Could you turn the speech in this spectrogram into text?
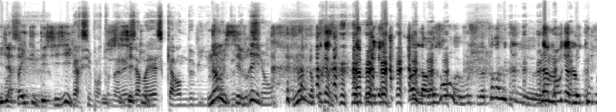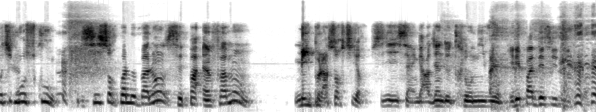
il a pas été décisif. Merci pour ton analyse, tout. Amaïs. 42 minutes. Non, mais c'est vrai. Non, mais regarde, non, mais regarde, Ah, il a raison, moi je suis d'accord avec lui. euh. non, mais regarde, le Lokomotiv Moscou, s'il sort pas le ballon, c'est pas infamant. Mais il peut la sortir, si c'est un gardien de très haut niveau. Il est pas décisif. quoi.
